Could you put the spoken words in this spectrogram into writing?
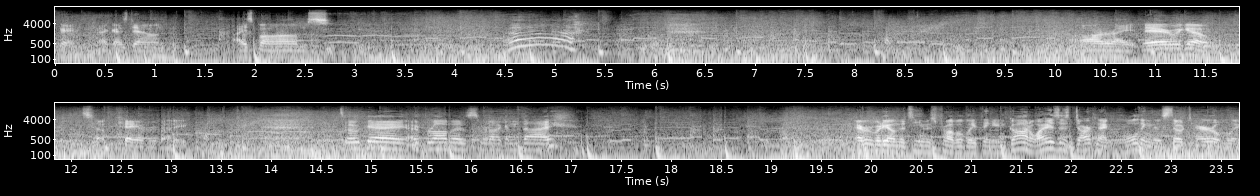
Okay, that guy's down. Ice bombs. Ah! Alright, there we go. It's okay, everybody. It's okay. I promise we're not gonna die. Everybody on the team is probably thinking, God, why is this Dark Knight holding this so terribly?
